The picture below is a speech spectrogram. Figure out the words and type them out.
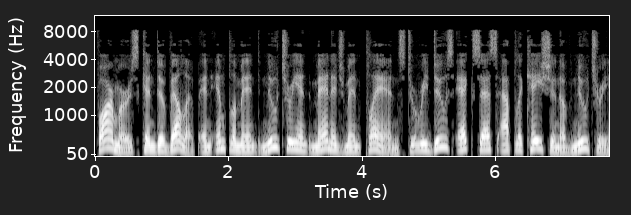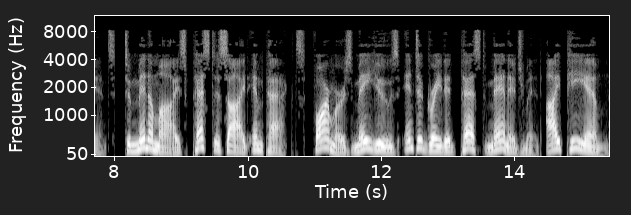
Farmers can develop and implement nutrient management plans to reduce excess application of nutrients. To minimize pesticide impacts, farmers may use integrated pest management (IPM)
